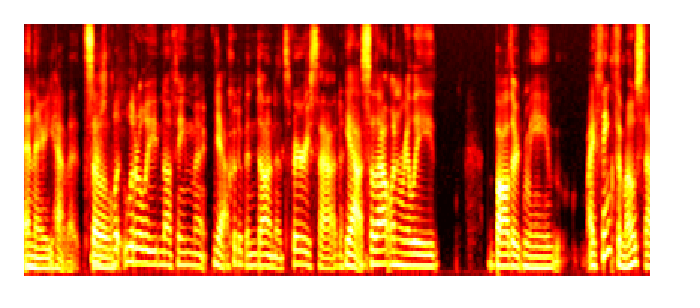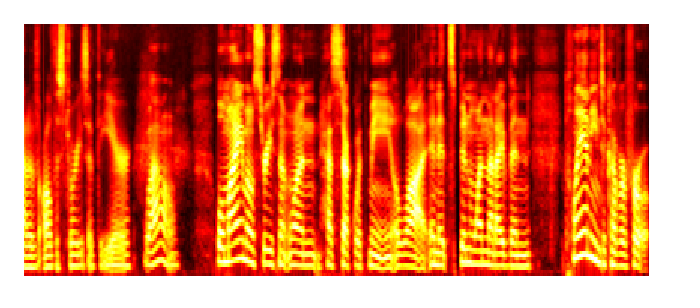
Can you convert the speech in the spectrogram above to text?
And there you have it. So li- literally nothing that Yeah. could have been done. It's very sad. yeah, so that one really bothered me. I think the most out of all the stories of the year. Wow. Well, my most recent one has stuck with me a lot, and it's been one that I've been planning to cover for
